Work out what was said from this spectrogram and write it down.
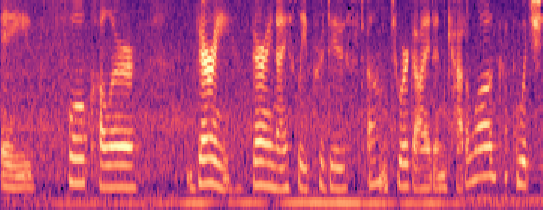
a full color, very very nicely produced um, tour guide and catalog, which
